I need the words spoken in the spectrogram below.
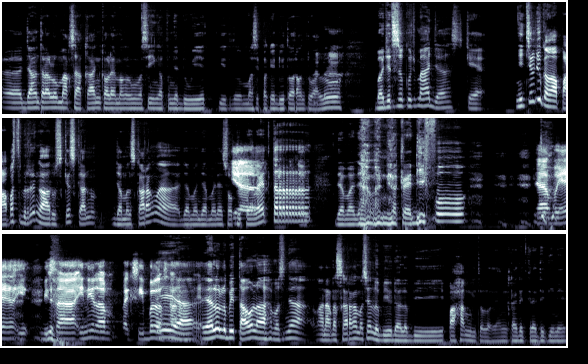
eh, jangan terlalu maksakan kalau emang lu masih nggak punya duit gitu masih pakai duit orang tua lu budget secukupnya aja kayak nyicil juga nggak apa-apa sebenarnya nggak harus cash kan. Zaman sekarang mah zaman zamannya Shopee Pay Later zaman zamannya Kredivo Ya i- bisa inilah fleksibel iya sekarang. ya. lu lebih tahu lah maksudnya anak-anak sekarang kan maksudnya lebih udah lebih paham gitu loh yang kredit kredit gini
